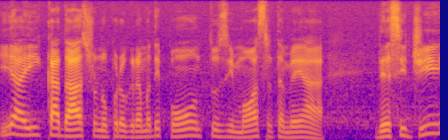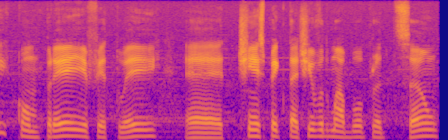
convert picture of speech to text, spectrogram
E aí cadastro no programa de pontos e mostra também a decidi, comprei, efetuei, é, tinha expectativa de uma boa produção,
